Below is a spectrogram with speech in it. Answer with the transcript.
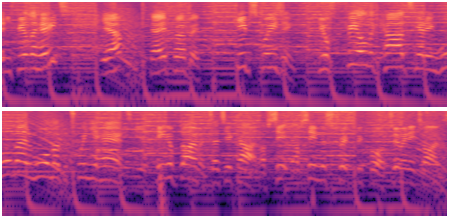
Can you feel the heat? Yeah? Okay, perfect. Keep squeezing. You'll feel the cards getting warmer and warmer between your hands. King of Diamonds, that's your card. I've seen, I've seen this trick before, too many times.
